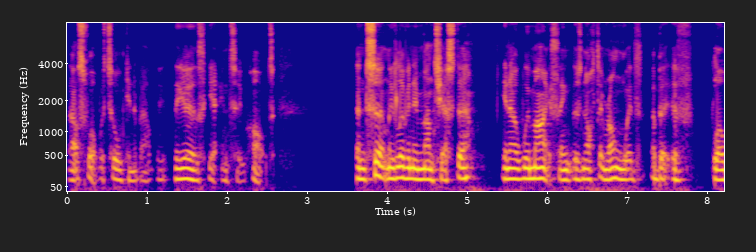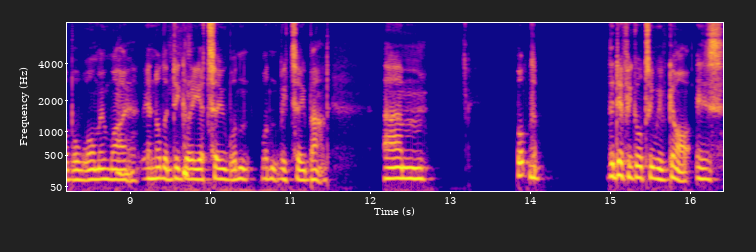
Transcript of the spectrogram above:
that's what we're talking about the, the earth getting too hot. And certainly living in Manchester, you know, we might think there's nothing wrong with a bit of global warming. Why mm. another degree or two wouldn't wouldn't be too bad. Um, but the the difficulty we've got is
